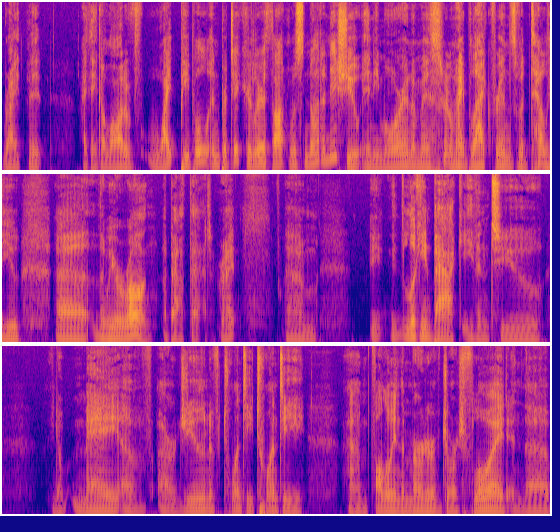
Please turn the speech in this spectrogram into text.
right? That I think a lot of white people in particular thought was not an issue anymore. And my, my black friends would tell you uh, that we were wrong about that, right? Um, looking back even to, you know, May of or June of 2020, um, following the murder of George Floyd and the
